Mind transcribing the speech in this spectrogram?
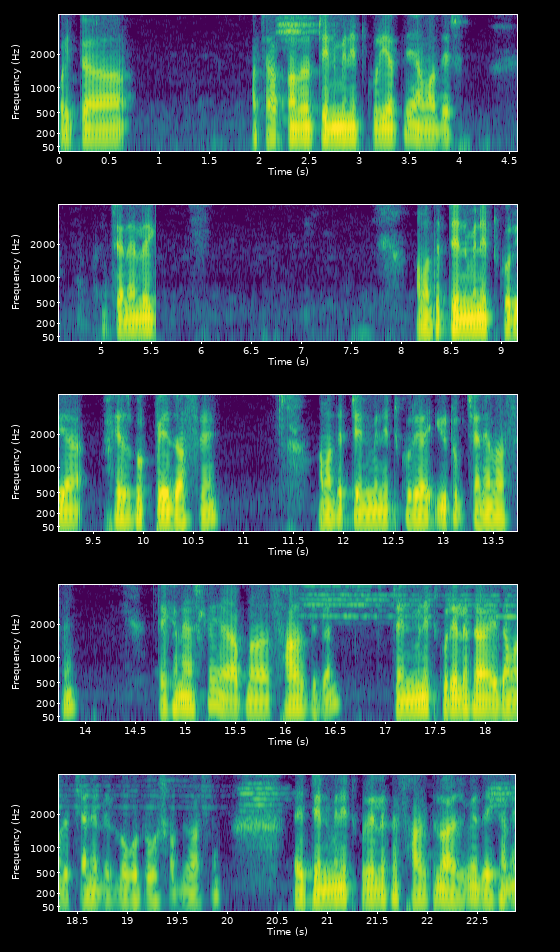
ওইটা আচ্ছা আপনাদের টেন মিনিট কোরিয়াতে আমাদের চ্যানেলে আমাদের ten minute Korea Facebook page আছে। আমাদের ten minute Korea YouTube channel আছে। এখানে আসলে আপনারা সার্চ দেবেন। টেন মিনিট করে লেখা এই আমাদের চ্যানেলের লোগো টোগো শব্দ আছে। এই টেন মিনিট করে লেখা সার্চ দিলেও আসবে এখানে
